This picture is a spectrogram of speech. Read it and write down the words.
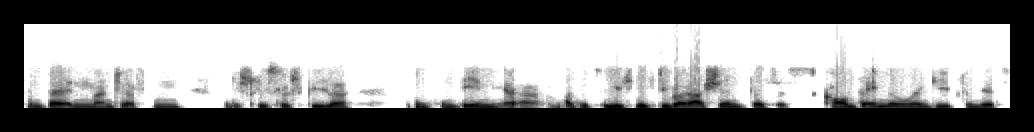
von beiden Mannschaften oder Schlüsselspieler. Und von dem her, also für mich nicht überraschend, dass es kaum Veränderungen gibt. Und jetzt,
